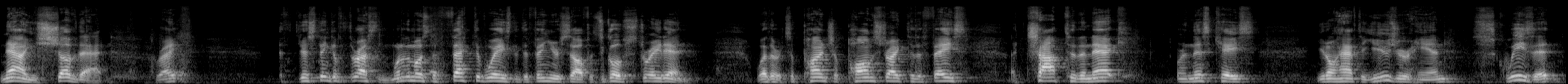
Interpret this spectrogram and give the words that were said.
Now you shove that, right? Just think of thrusting. One of the most effective ways to defend yourself is to go straight in. Whether it's a punch, a palm strike to the face, a chop to the neck, or in this case, you don't have to use your hand, squeeze it,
